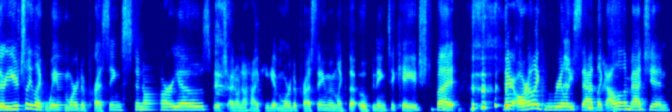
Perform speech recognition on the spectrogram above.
they're usually like way more depressing scenarios, which I don't know how I can get more depressing than like the opening to Caged, but there are like really sad. Like I'll imagine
